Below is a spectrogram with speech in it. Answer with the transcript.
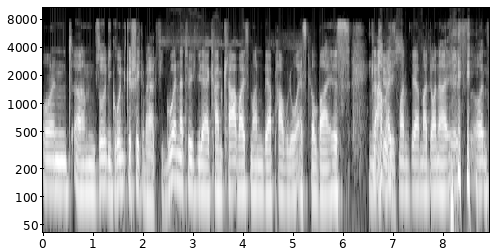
Und ähm, so die Grundgeschichte, man hat Figuren natürlich wiedererkannt. Klar weiß man, wer Pablo Escobar ist. Klar Natürlich. weiß man, wer Madonna ist. und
